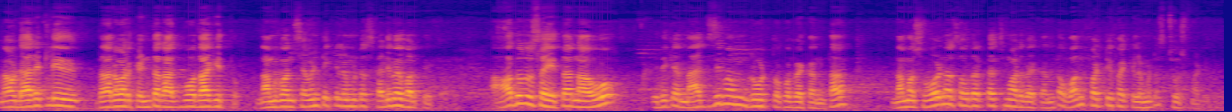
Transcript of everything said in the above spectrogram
ನಾವು ಡೈರೆಕ್ಟ್ಲಿ ಧಾರವಾಡಕ್ಕೆ ಎಂಟರ್ ಆಗ್ಬೋದಾಗಿತ್ತು. ನಮಗೊಂದು ಸೆವೆಂಟಿ ಕಿಲೋಮೀಟರ್ಸ್ ಕಡಿಮೆ ಬರ್ತಿತ್ತು. ಆದರೂ ಸಹಿತ ನಾವು ಇದಕ್ಕೆ ಮ್ಯಾಕ್ಸಿಮಮ್ ರೂಟ್ ತೊಗೋಬೇಕಂತ ನಮ್ಮ ಸುವರ್ಣಸೌಧ ಟಚ್ ಮಾಡಬೇಕಂತ one forty five kilometres choose ಮಾಡಿದ್ವಿ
